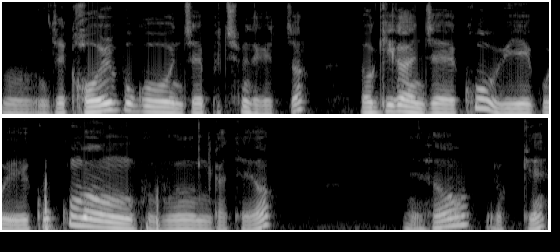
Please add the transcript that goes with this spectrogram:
음, 이제 거울 보고 이제 붙이면 되겠죠? 여기가 이제 코 위에고 이 콧구멍 부분 같아요. 그래서 이렇게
